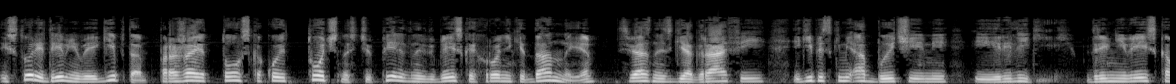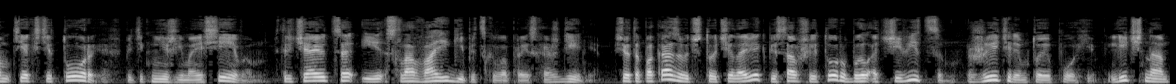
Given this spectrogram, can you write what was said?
истории Древнего Египта поражает то, с какой точностью переданы в библейской хронике данные, связанные с географией, египетскими обычаями и религией. В древнееврейском тексте Торы, в Пятикнижье Моисеевом, встречаются и слова египетского происхождения. Все это показывает, что человек, писавший Тору, был очевидцем, жителем той эпохи, лично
